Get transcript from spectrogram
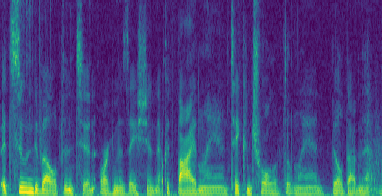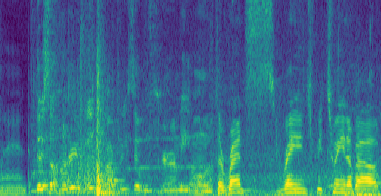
it soon developed into an organization that could buy land, take control of the land, build on that land. There's 108 properties that we currently own. The rents range between about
